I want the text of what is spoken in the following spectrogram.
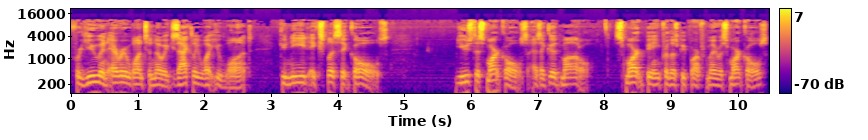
For you and everyone to know exactly what you want, you need explicit goals. Use the SMART goals as a good model. SMART being, for those people who aren't familiar with SMART goals,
